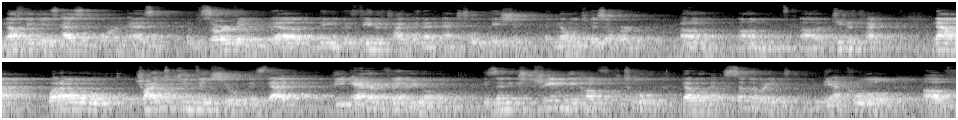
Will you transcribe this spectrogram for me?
nothing is as important as observing the, the, the phenotype in an actual patient and knowing his or her um, um, uh, genotype. Now, what I will try to convince you is that the Arab variome is an extremely helpful tool that will accelerate the accrual of,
